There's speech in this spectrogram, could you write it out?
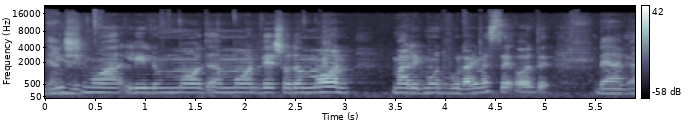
גם לי. לשמוע, ללמוד המון, ויש עוד המון מה ללמוד, ואולי נעשה עוד באהבה.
